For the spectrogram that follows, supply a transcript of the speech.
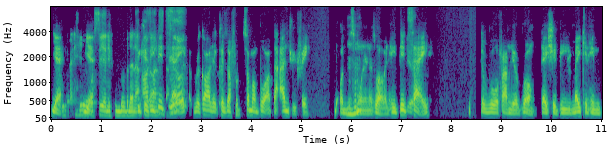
yeah, He yeah. won't see anything other than that. because he did understand. say, regardless, because someone brought up the Andrew thing on this Mhm. morning as well, and he did Yeah. say the royal family are wrong. They should be making him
